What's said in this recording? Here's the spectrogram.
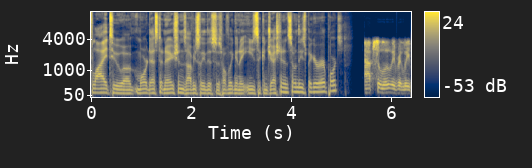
fly to more destinations. Obviously, this is hopefully going to ease the congestion in some of these bigger airports absolutely relieve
